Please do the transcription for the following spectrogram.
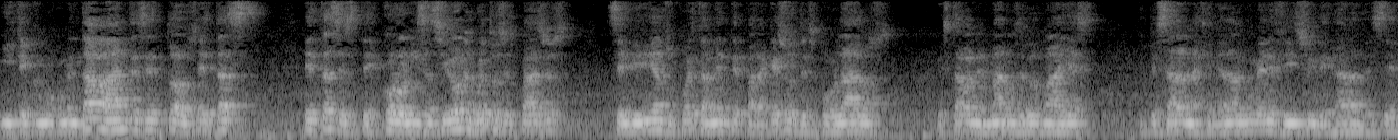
Y que como comentaba antes, estas, estas este, colonizaciones o estos espacios servirían supuestamente para que esos despoblados que estaban en manos de los mayas empezaran a generar algún beneficio y dejaran de ser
